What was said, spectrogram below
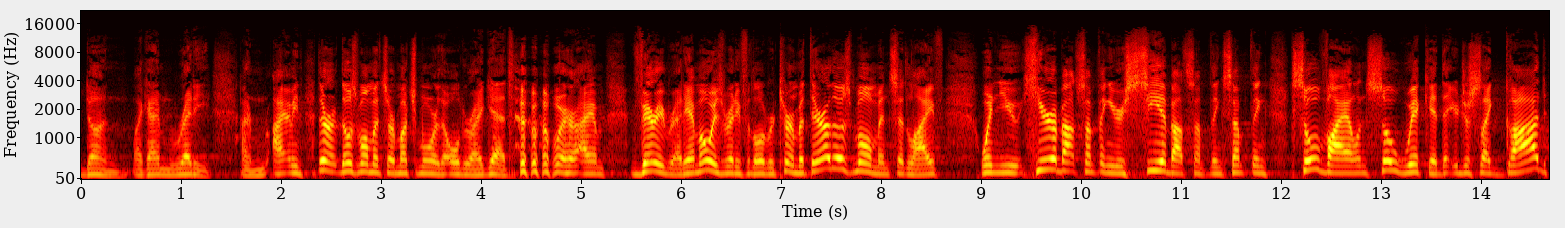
done. Like I'm ready. I'm, I mean, there are, those moments are much more the older I get, where I am very ready. I'm always ready for the Lord return. But there are those moments in life when you hear about something, or you see about something, something so vile and so wicked that you're just like, God,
